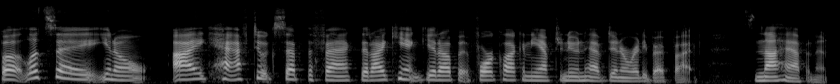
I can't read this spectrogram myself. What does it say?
but let's say, you know, I have to accept the fact that I can't get up at four o'clock in the afternoon and have dinner ready by five. It's not happening.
